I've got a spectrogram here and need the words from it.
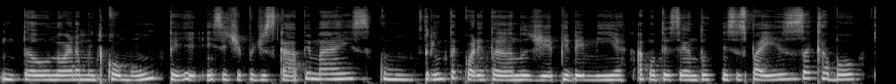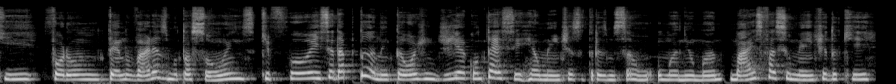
então não era muito comum ter esse tipo de escape, mas com 30, 40 anos de epidemia acontecendo nesses países, acabou que foram tendo várias mutações que foi se adaptando adaptando. Então, hoje em dia, acontece realmente essa transmissão humano e humano mais facilmente do que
